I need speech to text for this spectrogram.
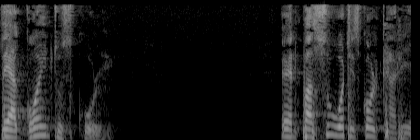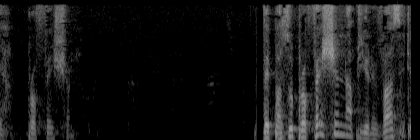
they are going to school and pursue what is called career, profession. They pursue profession up to university.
